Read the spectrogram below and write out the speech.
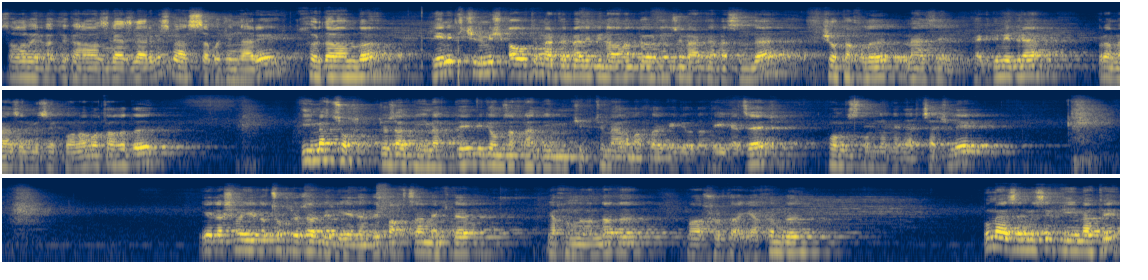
Salam hörmətli kanal izləyicilərimiz, mən sizə bu günləri Xırdaramda yeni tikilmiş 6 mərtəbəli binanın 4-cü mərtəbəsində 2 otaqlı mənzil təqdim edirəm. Bura mənzilimizin qonaq otağıdır. Qiymət çox gözəl qiymətdir. Videomuza axıran dediyim ki, bütün məlumatlar videoda deyiləcək. Home sisteminə qədər çəkilir. Yerləşmə yeri də çox gözəl bir yerdədir. Bağça, məktəb yaxınlığındadır. Marşruta yaxındır. Bu mənzilimizin qiyməti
